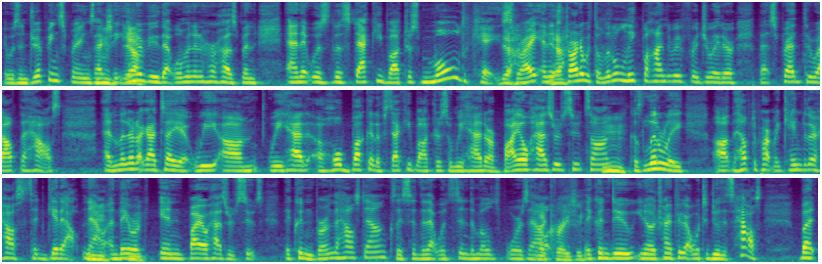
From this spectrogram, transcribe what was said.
It was in Dripping Springs. I actually Mm, yeah. interviewed that woman and her husband, and it was the Stachybotrys mold case, Yeah, right? And it started with a little leak behind the refrigerator that spread throughout the house. And Leonard, I got to tell you, we um, we had a whole bucket of Stachybotrys, and we had our biohazard suits on Mm. because literally uh, the health department came to their house and said, "Get out Mm, now!" And they were in biohazard suits. They couldn't burn the house down because they said that that would send the mold spores out. crazy? They couldn't do, you know, trying to figure out what to do with this house. But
